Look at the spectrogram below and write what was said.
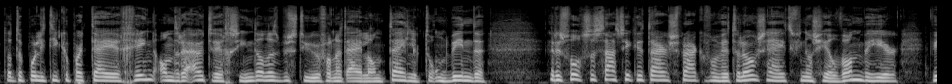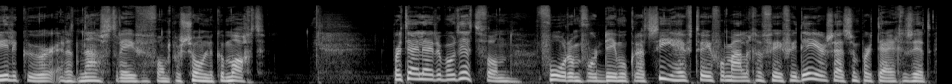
dat de politieke partijen geen andere uitweg zien dan het bestuur van het eiland tijdelijk te ontbinden. Er is volgens de staatssecretaris sprake van wetteloosheid, financieel wanbeheer, willekeur en het nastreven van persoonlijke macht. Partijleider Baudet van Forum voor Democratie heeft twee voormalige VVD'ers uit zijn partij gezet.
